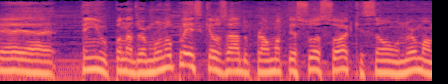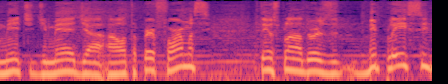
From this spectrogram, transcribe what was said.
é, tem o planador monoplace, que é usado para uma pessoa só, que são normalmente de média a alta performance. Tem os planadores biplace,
